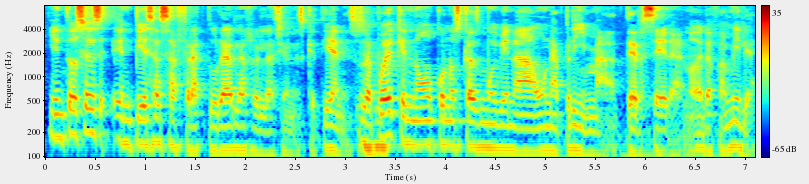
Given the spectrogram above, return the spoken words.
y entonces empiezas a fracturar las relaciones que tienes. O sea, puede que no conozcas muy bien a una prima tercera, ¿no? De la familia.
